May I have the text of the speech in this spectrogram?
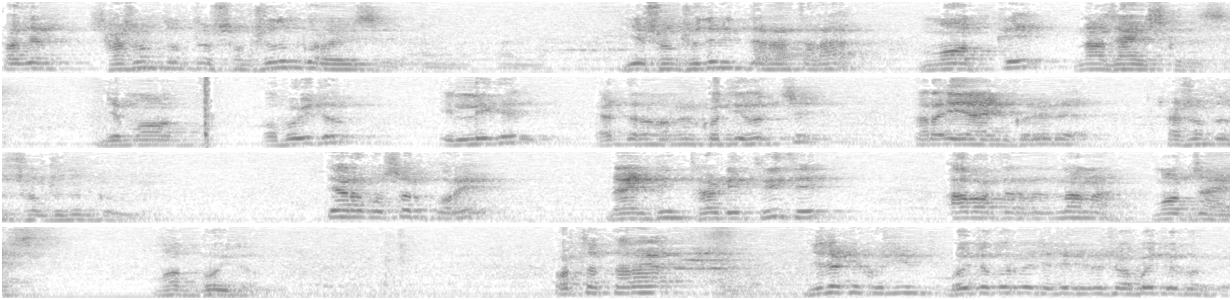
তাদের শাসনতন্ত্র সংশোধন করা হয়েছে। যে সংশোধনীর দ্বারা তারা মদকে না জায়েজ করেছে। যে মদ অবৈধ ইলিগেল এর দ্বারা মানুষের ক্ষতি হচ্ছে, তারা এই আইন করে শাসনতন্ত্র সংশোধন করল। তেরো বছর পরে নাইনটিন থার্টি থ্রিতে আবার তারা না না, মদ জায়েজ, মদ বৈধ। অর্থাৎ তারা যেটাকে খুশি বৈধ করবে, যেটাকে খুশি অবৈধ করবে।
